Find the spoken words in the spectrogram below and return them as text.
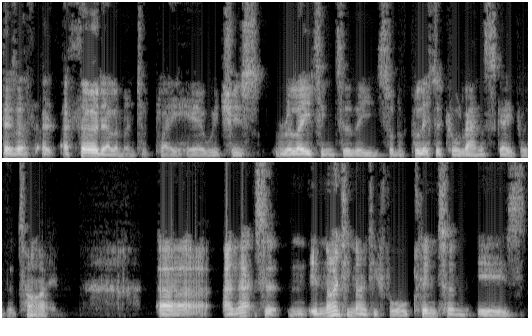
there's a, a, third element of play here, which is relating to the sort of political landscape of the time. Uh, and that's a, in 1994, Clinton is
